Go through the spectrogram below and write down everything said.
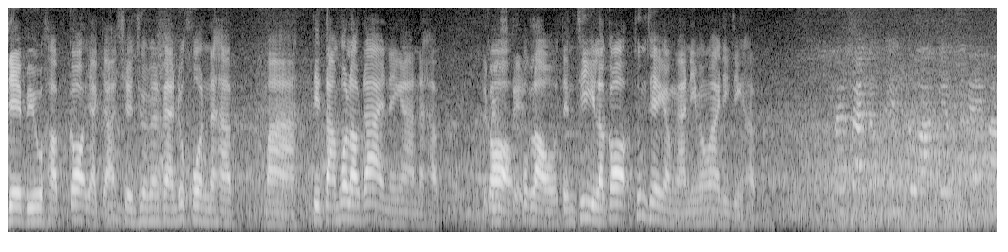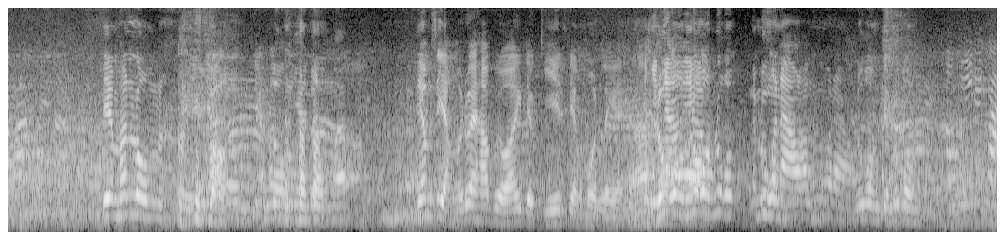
เดบิวต์ครับก็อยากจะเชิญชวนแฟนๆทุกคนนะครับ มาติดตามพวกเราได้ในงานนะครับ Debut ก็ stage พวกเราเต็มที่แล้วก็ทุ่มเทกับงานนี้มากๆจริงๆครับแฟนๆต้องเตรียมตัวเตรียมอะไรมาบ้างไหมคะเตรียมพัดลมบอกลงยันลงครับ เตรียมเสียงมาด้วยครับเผื่อว่าเดี๋ยวกรีดเสียงหมดอะไรเงี้ยอ่า ลูกอมลูกอมลูกอมน้ำลูกมะนาวครับน้ำลูกมะนาวลูกอมเตรียมลูกอมเอางี้ดีกว่า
